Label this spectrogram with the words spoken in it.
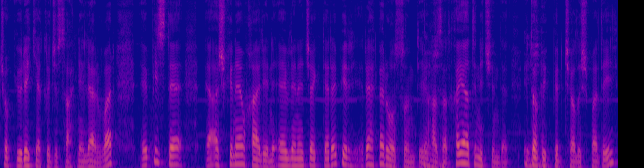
çok yürek yakıcı sahneler var. E, biz de e, aşkın ev halini evleneceklere bir rehber olsun diye İnşallah. Hazret. Hayatın içinde. Ütopik bir çalışma değil.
